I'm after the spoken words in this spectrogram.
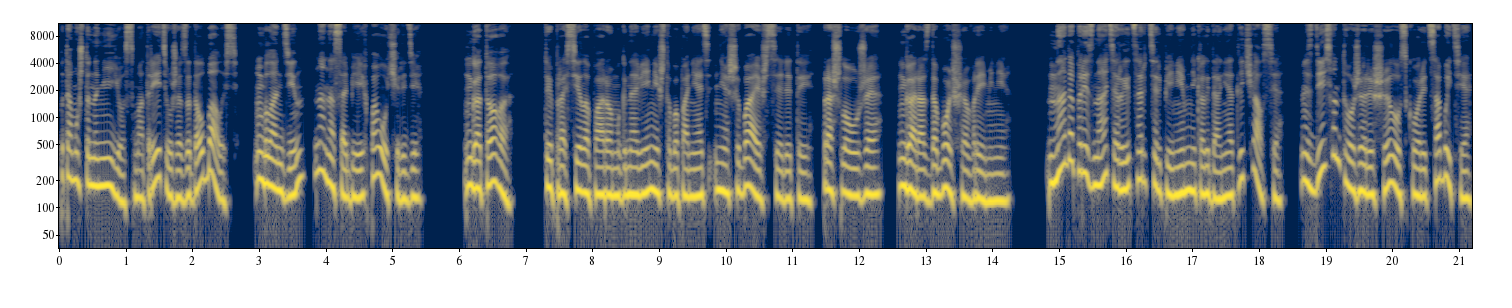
потому что на нее смотреть уже задолбалась. Блондин на нас обеих по очереди. «Готово?» Ты просила пару мгновений, чтобы понять, не ошибаешься ли ты. Прошло уже гораздо больше времени. Надо признать, рыцарь терпением никогда не отличался. Здесь он тоже решил ускорить события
